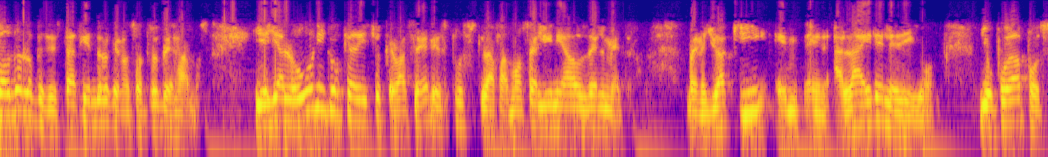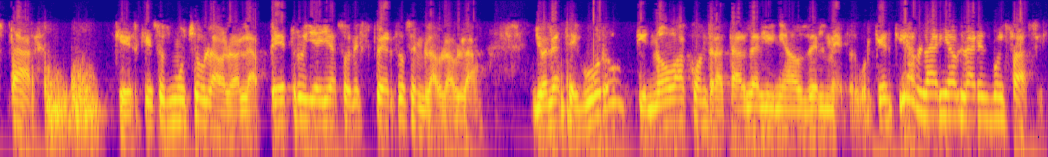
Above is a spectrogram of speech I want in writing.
Todo lo que se está haciendo lo que nosotros dejamos. Y ella lo único que ha dicho que va a hacer es pues la famosa línea 2 del metro. Bueno, yo aquí en, al aire le digo, yo puedo apostar que es que eso es mucho bla, bla, bla. Petro y ella son expertos en bla, bla, bla. Yo le aseguro que no va a contratar la línea 2 del metro, porque es que hablar y hablar es muy fácil.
